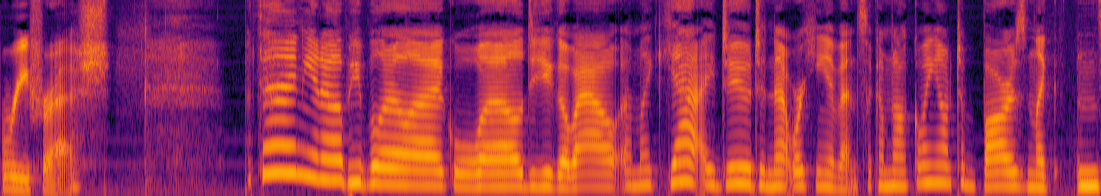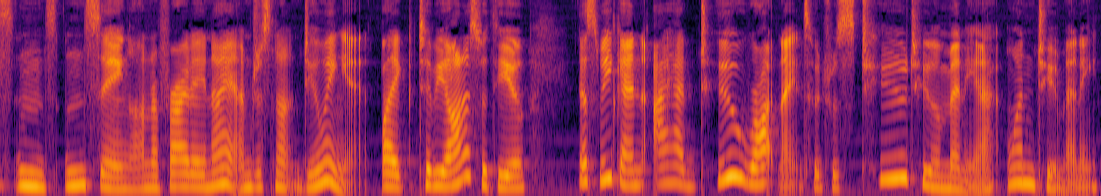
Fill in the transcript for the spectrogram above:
refresh. But then, you know, people are like, well, do you go out? I'm like, yeah, I do to networking events. Like, I'm not going out to bars and like sing on a Friday night. I'm just not doing it. Like, to be honest with you, This weekend, I had two rot nights, which was too, too many. One too many.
